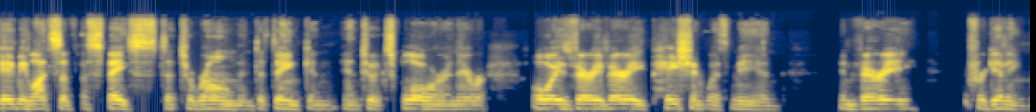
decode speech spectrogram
gave me lots of, of space to, to roam and to think and, and to explore. And they were always very, very patient with me and, and very forgiving.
